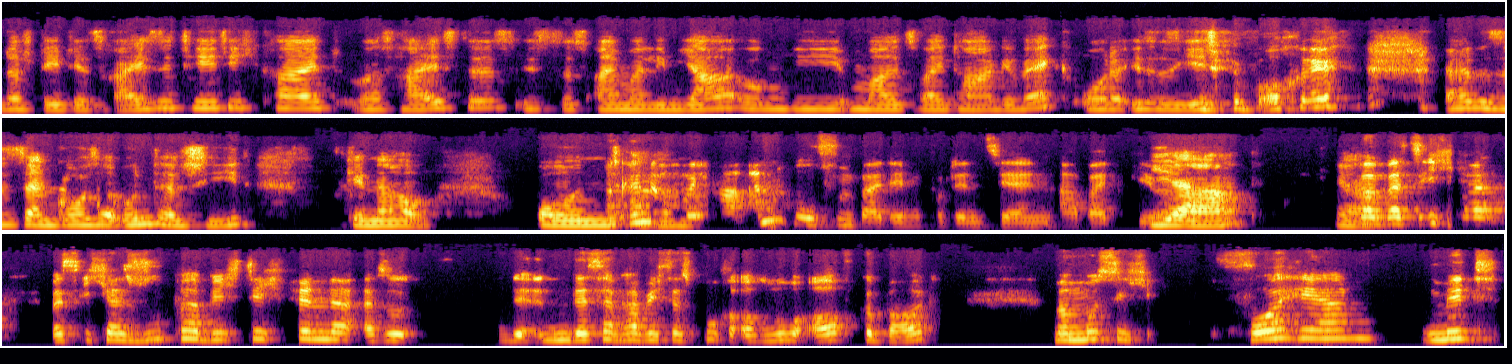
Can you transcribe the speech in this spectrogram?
da steht jetzt Reisetätigkeit. Was heißt es? Ist es einmal im Jahr irgendwie mal zwei Tage weg oder ist es jede Woche? Ja, das ist ein großer Unterschied. Genau. Und, Man kann auch ähm, mal anrufen bei den potenziellen Arbeitgebern. Ja. ja. Aber was ich ja, was ich ja super wichtig finde, also deshalb habe ich das Buch auch so aufgebaut, man muss sich vorher mit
